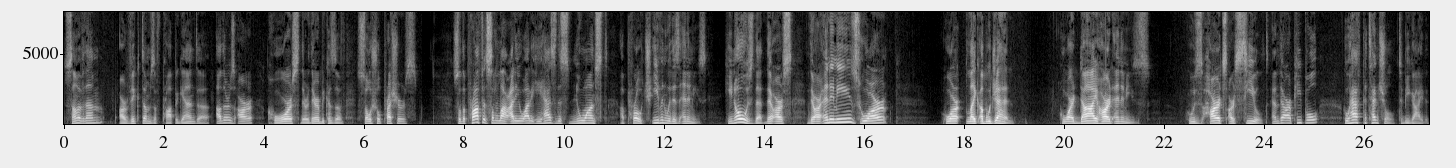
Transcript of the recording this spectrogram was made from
Some of them are victims of propaganda, others are coerced, they're there because of social pressures. So the Prophet ﷺ, he has this nuanced approach even with his enemies. He knows that there are there are enemies who are who are like Abu Jahl, who are die-hard enemies, whose hearts are sealed, and there are people who have potential to be guided.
